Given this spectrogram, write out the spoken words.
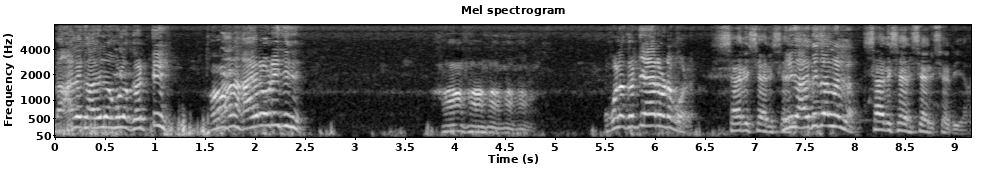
நாளைக்கு அதில் உங்களை கட்டி நான் ஹயர் ஓடிச்சுங்க ஹா ஹா ஹா ஹா உங்களை கட்டி ஓட போகிறேன் சரி சரி சரி. நீங்கள் அதுக்கு தாங்கல்ல சரி சரி சரி சரியா.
